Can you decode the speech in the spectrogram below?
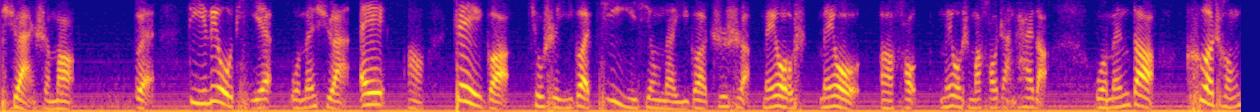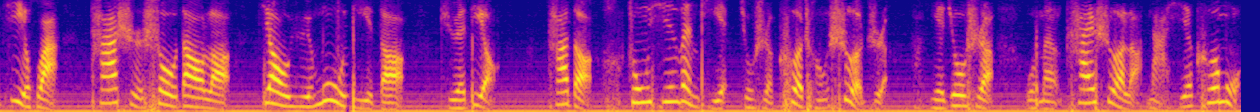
选什么？对，第六题我们选 A 啊，这个就是一个记忆性的一个知识，没有没有呃好没有什么好展开的。我们的课程计划它是受到了教育目的的决定。它的中心问题就是课程设置，也就是我们开设了哪些科目。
